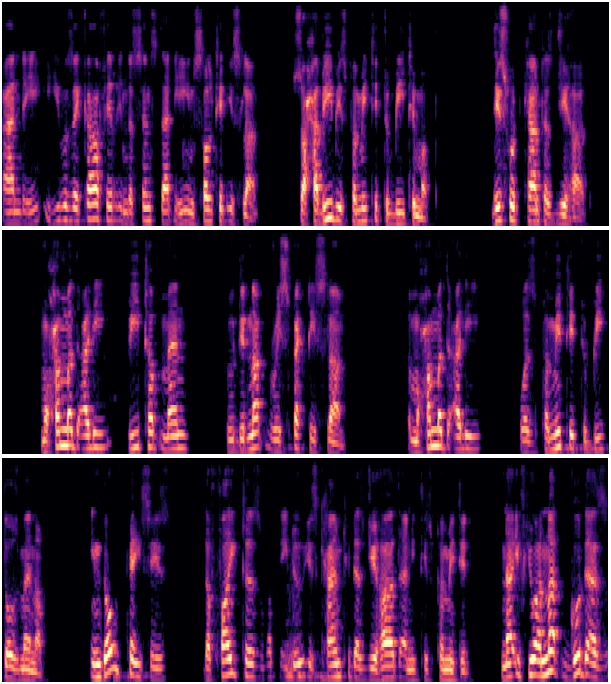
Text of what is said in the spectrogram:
and he, he was a kafir in the sense that he insulted Islam. So Habib is permitted to beat him up. This would count as jihad. Muhammad Ali beat up men who did not respect Islam. Muhammad Ali was permitted to beat those men up. In those cases, the fighters, what they do is counted as jihad and it is permitted. Now, if you are not good as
